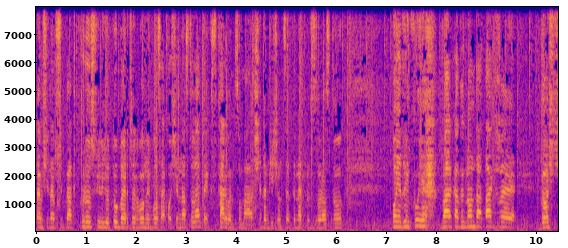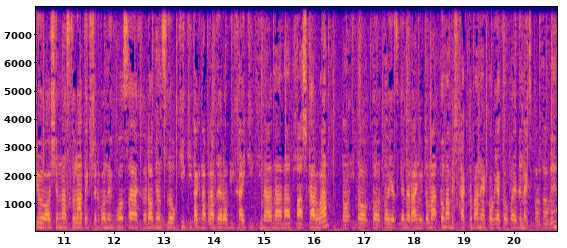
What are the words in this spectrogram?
Tam się na przykład Kruszwil, youtuber, czerwonych włosach, 18-latek z karłem, co ma 70 cm wzrostu, pojedynkuje. Walka wygląda tak, że gościu 18-latek w czerwonych włosach, robiąc low kicki, tak naprawdę robi high kicki na, na, na twarz karła. No i to, to, to jest generalnie, to ma, to ma być traktowane jako, jako pojedynek sportowy.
